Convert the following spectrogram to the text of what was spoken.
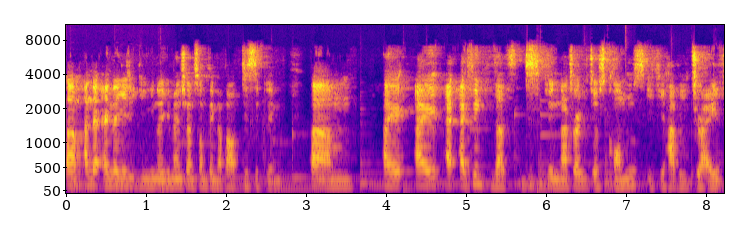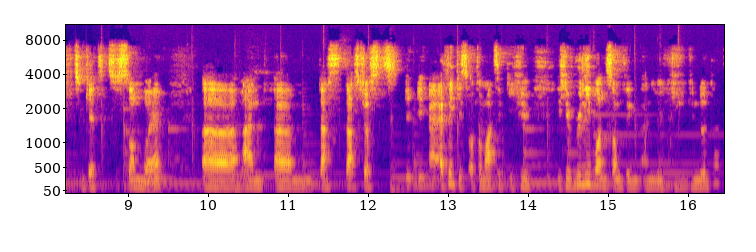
Um, and and then you, you know you mentioned something about discipline. Um, I, I I- I think that discipline naturally just comes if you have a drive to get to somewhere. Uh, and um, that's that's just I I think it's automatic. If you if you really want something and you, you you know that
